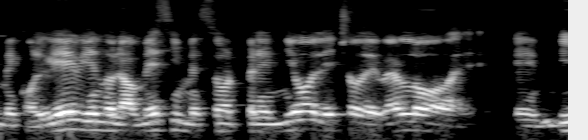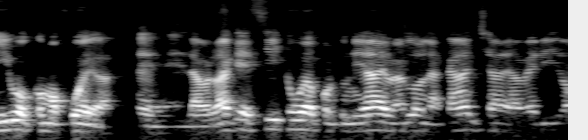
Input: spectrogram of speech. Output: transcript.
me colgué viendo a Messi, me sorprendió el hecho de verlo eh, en vivo cómo juega. Eh, la verdad que sí tuve oportunidad de verlo en la cancha, de haber ido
